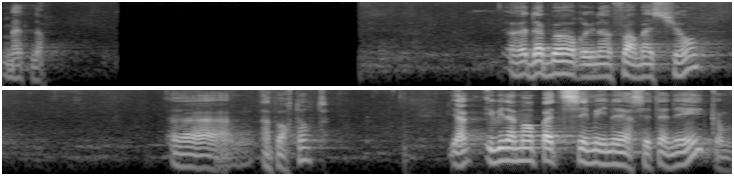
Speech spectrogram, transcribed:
maintenant. Euh, d'abord une information euh, importante. Il n'y a évidemment pas de séminaire cette année, comme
